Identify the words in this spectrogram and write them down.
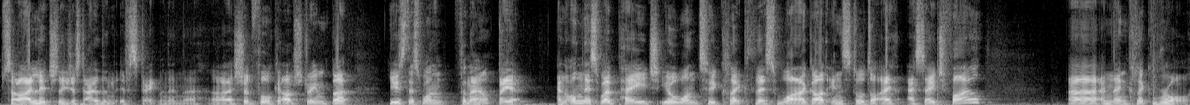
So I literally just added an if statement in there. Uh, I should fork it upstream, but use this one for now. But yeah, and on this web page, you'll want to click this wireguard install.sh file, uh, and then click raw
